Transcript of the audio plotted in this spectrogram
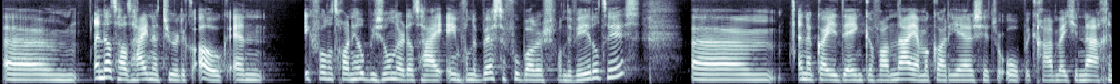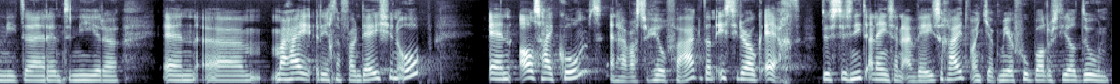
Um, en dat had hij natuurlijk ook. En ik vond het gewoon heel bijzonder dat hij een van de beste voetballers van de wereld is. Um, en dan kan je denken van, nou ja, mijn carrière zit erop. Ik ga een beetje nagenieten en rentenieren. En, um, maar hij richt een foundation op. En als hij komt, en hij was er heel vaak, dan is hij er ook echt. Dus het is niet alleen zijn aanwezigheid, want je hebt meer voetballers die dat doen.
